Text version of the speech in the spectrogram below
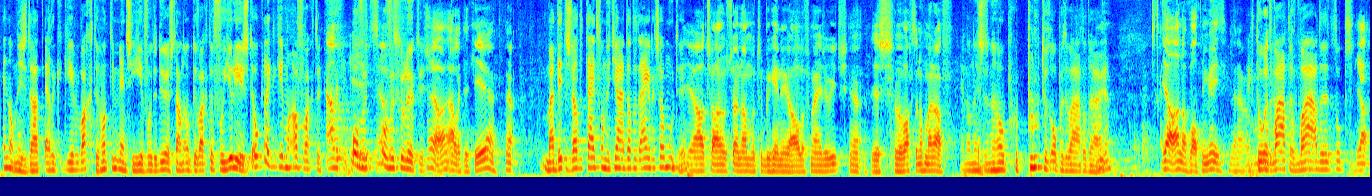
En dan is het dat elke keer wachten. Want die mensen hier voor de deur staan ook te wachten. Voor jullie is het ook elke keer maar afwachten. Elke keer, of, het, ja. of het gelukt is. Ja, elke keer, ja. ja. Maar dit is wel de tijd van het jaar dat het eigenlijk zou moeten, Ja, het zou, zou nou moeten beginnen, ja, half mei zoiets. Ja. Dus we wachten nog maar af. En dan is het een hoop geploeter op het water daar, hè? Ja, dat valt niet mee. Dan Echt door het water waden tot... Ja,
